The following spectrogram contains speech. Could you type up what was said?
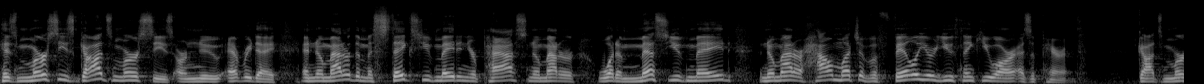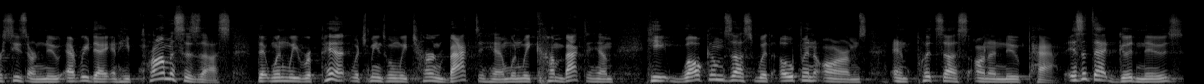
His mercies, God's mercies, are new every day. And no matter the mistakes you've made in your past, no matter what a mess you've made, no matter how much of a failure you think you are as a parent, God's mercies are new every day. And He promises us that when we repent, which means when we turn back to Him, when we come back to Him, He welcomes us with open arms and puts us on a new path. Isn't that good news?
